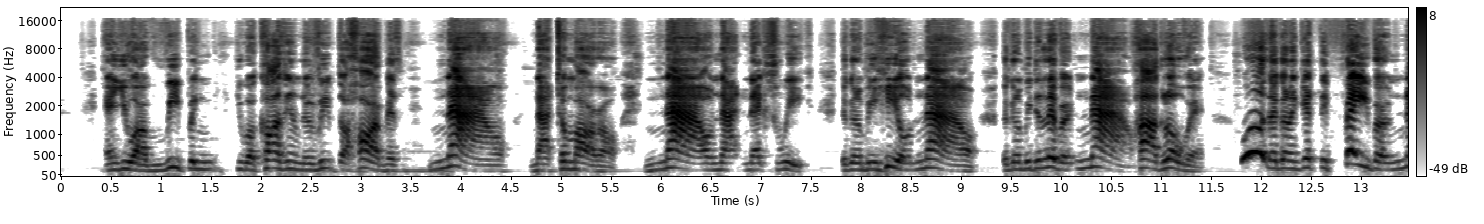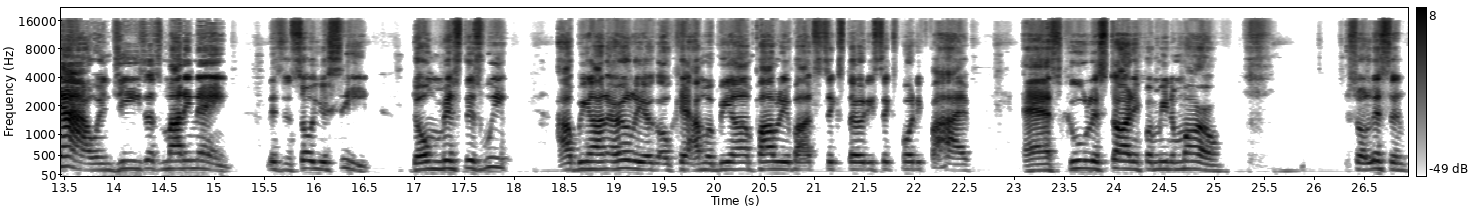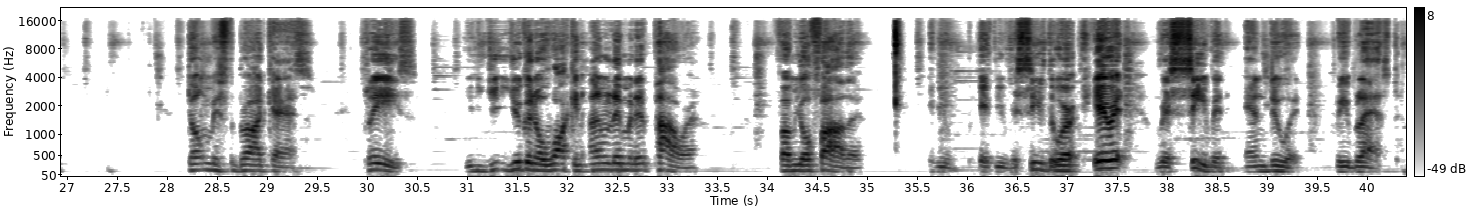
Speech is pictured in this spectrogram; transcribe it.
and you are reaping, you are causing them to reap the harvest now, not tomorrow, now, not next week. They're going to be healed now. They're going to be delivered now. High glory. Woo, they're going to get the favor now in Jesus' mighty name. Listen, sow your seed. Don't miss this week. I'll be on earlier. Okay, I'm gonna be on probably about 6:30, 6:45, as school is starting for me tomorrow. So listen, don't miss the broadcast, please. You're gonna walk in unlimited power from your Father if you if you receive the word, hear it, receive it, and do it. Be blessed.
